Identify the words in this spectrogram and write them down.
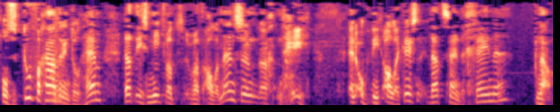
Onze toevergadering tot hem, dat is niet wat, wat alle mensen, nee, en ook niet alle christenen, dat zijn degenen, nou,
